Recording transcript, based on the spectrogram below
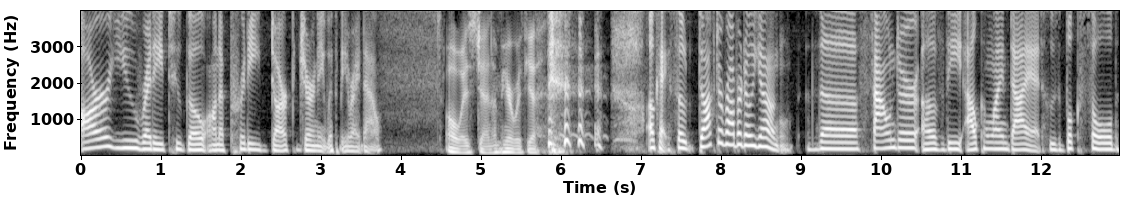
are you ready to go on a pretty dark journey with me right now? Always, Jen. I'm here with you. okay, so Dr. Robert O. Young, the founder of the alkaline diet, whose book sold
